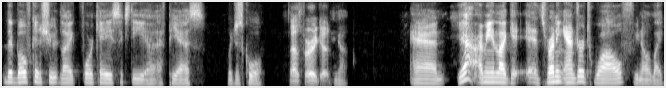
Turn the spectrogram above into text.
they both can shoot like 4k 60 uh, fps which is cool That's very good. And yeah i mean like it, it's running android 12 you know like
